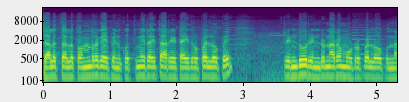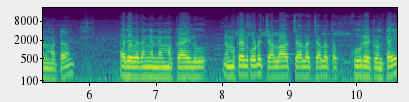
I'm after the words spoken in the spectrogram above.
చాలా చాలా తొందరగా అయిపోయింది. కొత్తిమీర అయితే ఆ రేటు ఐదు రూపాయల లోపే రెండు రెండున్నర మూడు రూపాయల లోపు ఉందన్నమాట అదేవిధంగా నిమ్మకాయలు నిమ్మకాయలు కూడా చాలా చాలా చాలా తక్కువ రేటు ఉంటాయి.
